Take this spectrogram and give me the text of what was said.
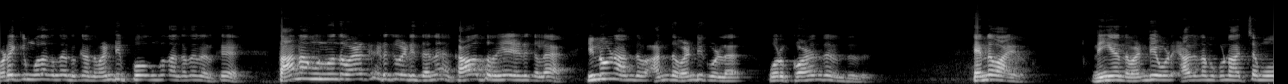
உடைக்கும் போது அங்கே தான் இருக்குது அந்த வண்டி போகும்போது அங்கே தானே இருக்குது தானாக முன் வந்து வழக்கு எடுக்க வேண்டியது தானே காவல்துறை ஏன் எடுக்கலை? இன்னொன்று அந்த அந்த வண்டிக்குள்ள ஒரு குழந்தை இருந்தது. என்னவாயிருக்கும் நீங்கள் அந்த வண்டியை உடை அது நமக்கு ஒன்றும் அச்சமோ?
